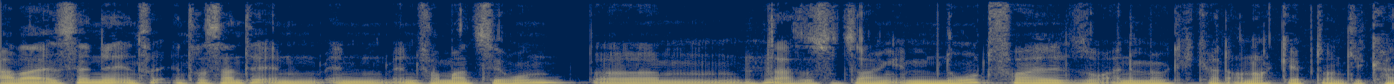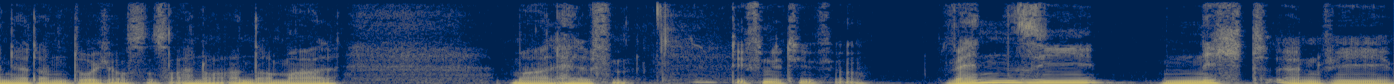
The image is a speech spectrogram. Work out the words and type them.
aber es ist eine inter interessante in, in Information, ähm, mhm. dass es sozusagen im Notfall so eine Möglichkeit auch noch gibt und die kann ja dann durchaus das eine oder andere Mal, mal helfen. Definitiv, ja. Wenn Sie nicht irgendwie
